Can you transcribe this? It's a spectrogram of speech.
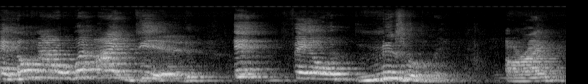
And no matter what I did, it failed miserably. All right?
